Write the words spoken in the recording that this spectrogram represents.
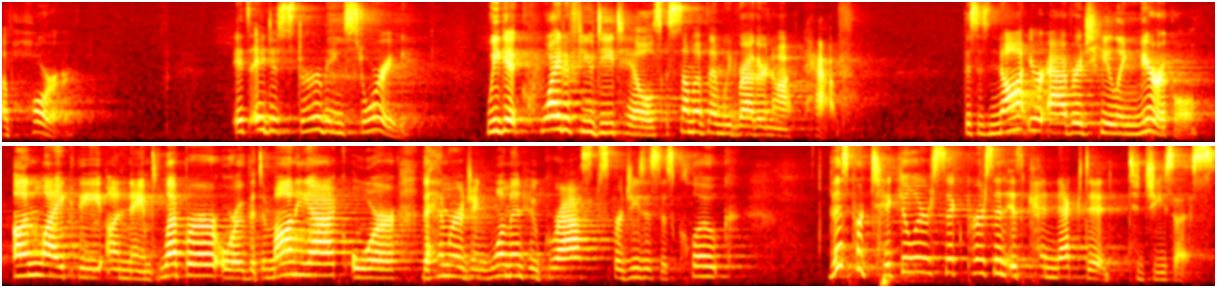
of horror. It's a disturbing story. We get quite a few details, some of them we'd rather not have. This is not your average healing miracle, unlike the unnamed leper or the demoniac or the hemorrhaging woman who grasps for Jesus' cloak. This particular sick person is connected to Jesus.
